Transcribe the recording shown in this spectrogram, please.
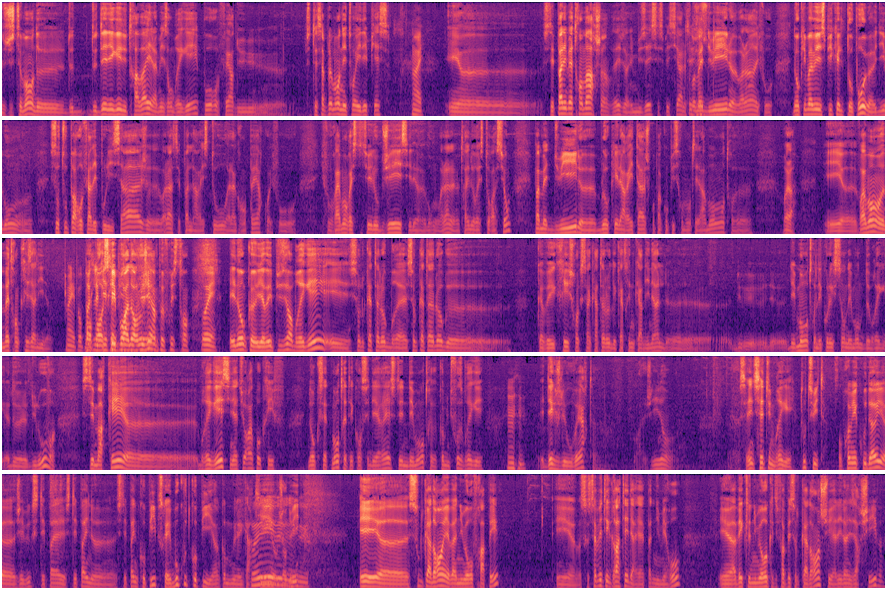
justement de, de déléguer du travail à la maison Breguet pour faire du. C'était simplement nettoyer des pièces. Ouais. Et euh, c'était pas les mettre en marche. hein. Vous savez, dans les musées, c'est spécial. Il faut mettre d'huile, euh, voilà. Il faut. Donc il m'avait expliqué le topo. Il m'avait dit bon, euh, surtout pas refaire des polissages. euh, voilà, c'est pas de la resto à la grand-père, quoi. Il faut, il faut vraiment restituer l'objet. C'est le, bon, voilà, le travail de restauration. Pas mettre d'huile, euh, bloquer l'arrêtage pour pas qu'on puisse remonter la montre. voilà. Et euh, vraiment euh, mettre en chrysaline. ouais, pour pas Bon, que ce qui est pour un horloger un peu frustrant. Oui. Et donc, euh, il y avait plusieurs breguets, et sur le catalogue, bre- sur le catalogue qu'avait écrit, je crois que c'est un catalogue de Catherine Cardinal, de- du- de- des montres, des collections des montres de Breguet- de- du Louvre, c'était marqué Breguet, signature apocryphe. Donc cette montre était considérée, c'était une des montres comme une fausse Breguet. Mhm. Et dès que je l'ai ouverte, j'ai dit non, c'est une, c'est une Breguet, tout de suite. Au premier coup d'œil, euh, j'ai vu que c'était pas, c'était pas une, c'était pas une copie, parce qu'il y avait beaucoup de copies, hein, comme les quartiers oui, aujourd'hui. oui, oui. Et euh, sous le cadran, il y avait un numéro frappé. Et, euh, parce que ça avait été gratté derrière, il n'y avait pas de numéro. Et avec le numéro qui était frappé sur le cadran, je suis allé dans les archives.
